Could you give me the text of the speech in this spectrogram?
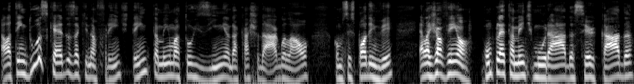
Ela tem duas quedas aqui na frente, tem também uma torrezinha da caixa da água lá, ó, como vocês podem ver. Ela já vem, ó, completamente murada, cercada.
